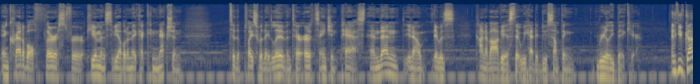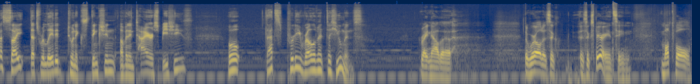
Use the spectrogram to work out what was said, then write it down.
incredible thirst for humans to be able to make a connection to the place where they live and to Earth's ancient past. And then, you know, it was kind of obvious that we had to do something really big here. And if you've got a site that's related to an extinction of an entire species, well, that's pretty relevant to humans. Right now, the the world is is experiencing multiple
